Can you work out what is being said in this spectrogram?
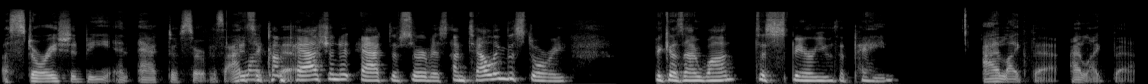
A story should be an act of service. I it's like a compassionate that. act of service. I'm telling the story because I want to spare you the pain. I like that. I like that.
